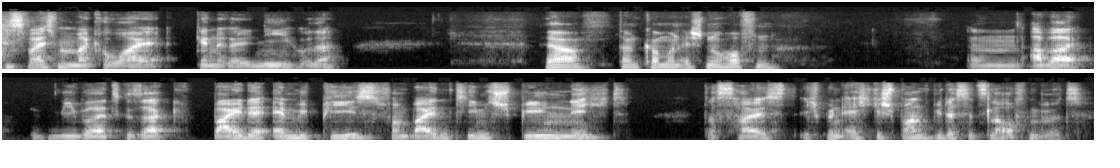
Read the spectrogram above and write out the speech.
das weiß man bei Kawhi generell nie, oder? Ja, dann kann man echt nur hoffen. Ähm, aber wie bereits gesagt, beide MVPs von beiden Teams spielen nicht. Das heißt, ich bin echt gespannt, wie das jetzt laufen wird.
